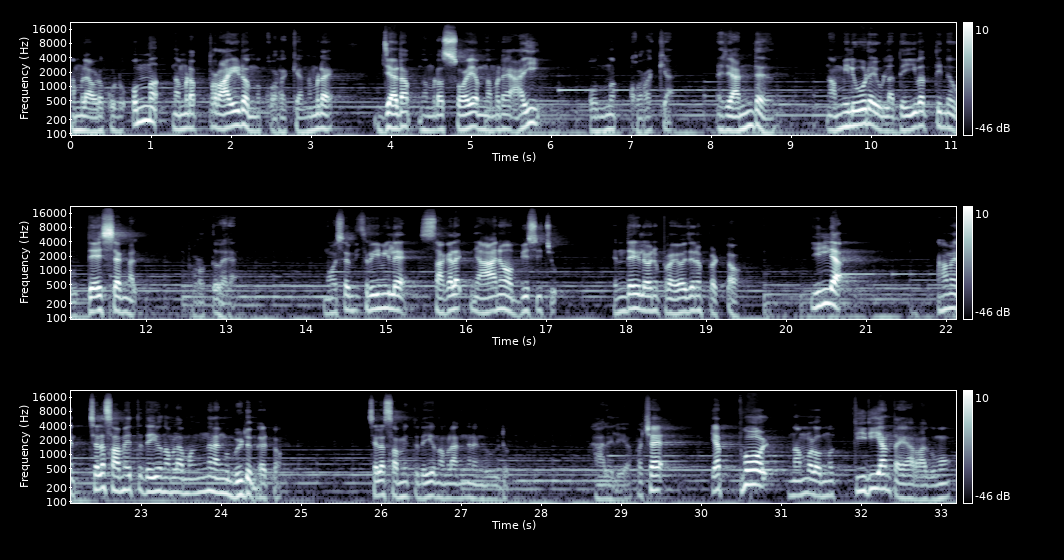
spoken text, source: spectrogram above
നമ്മളെ അവിടെ കൊണ്ടു ഒന്ന് നമ്മുടെ പ്രൈഡ് ഒന്ന് കുറയ്ക്കാൻ നമ്മുടെ ജഡം നമ്മുടെ സ്വയം നമ്മുടെ ഐ ഒന്ന് കുറയ്ക്കാൻ. രണ്ട് നമ്മിലൂടെയുള്ള ദൈവത്തിന്റെ ഉദ്ദേശങ്ങൾ പുറത്തു വരാൻ. മോശം മിശ്രീമിലെ സകല ജ്ഞാനം അഭ്യസിച്ചു. എന്തെങ്കിലും അവന് പ്രയോജനപ്പെട്ടോ? ഇല്ല. അവൻ ചില സമയത്ത് ദൈവം നമ്മളെ അങ്ങനെ അങ്ങ് വിടും കേട്ടോ. ചില സമയത്ത് ദൈവം നമ്മളെ അങ്ങനെ അങ്ങ് വിടും. ഹാലലിയ പക്ഷേ എപ്പോൾ നമ്മളൊന്ന് തിരിയാൻ തയ്യാറാകുമോ?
